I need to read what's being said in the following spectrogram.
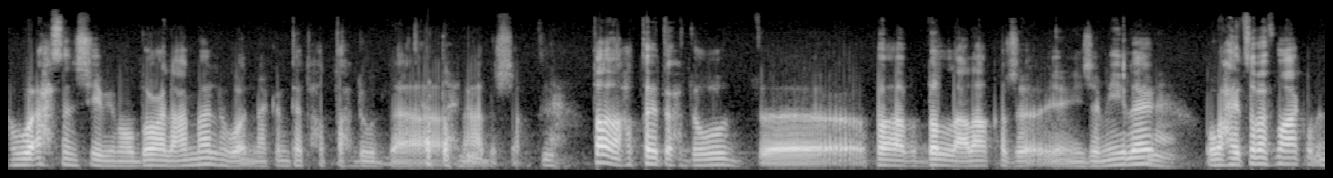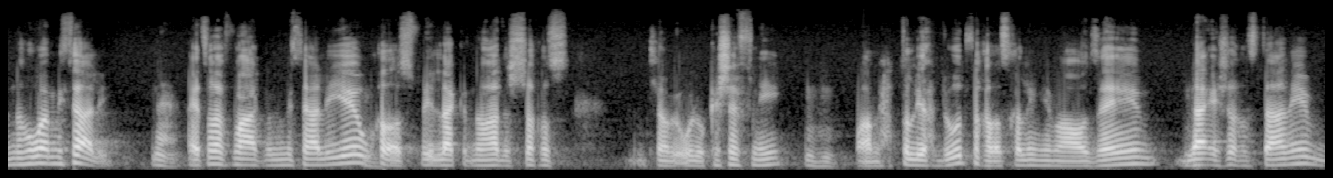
هو أحسن شيء بموضوع العمل هو إنك أنت تحط حدود تحط حدود. لهذا الشخص. نعم. طالما حطيت حدود آه، فبتضل العلاقه ج- يعني جميلة. نعم. وهو حيتصرف معك انه هو مثالي. نعم. حيتصرف معك بالمثالية وخلص بيقول لك إنه هذا الشخص مثل ما بيقولوا كشفني. وعم يحط لي حدود فخلص خليني معه زين. بلاقي شخص ثاني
